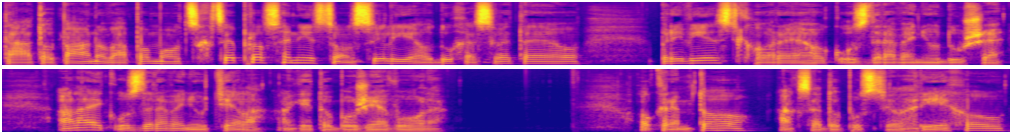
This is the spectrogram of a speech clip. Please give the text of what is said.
Táto pánova pomoc chce proseníctvom sily jeho ducha svetého priviesť chorého k uzdraveniu duše, ale aj k uzdraveniu tela, ak je to Božia vôľa. Okrem toho, ak sa dopustil hriechov,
